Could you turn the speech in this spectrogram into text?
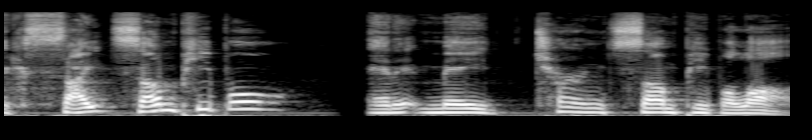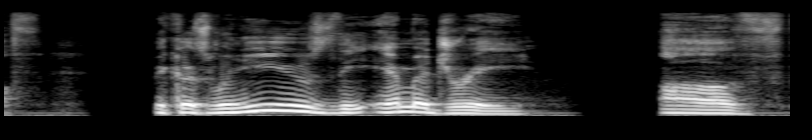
excite some people and it may turn some people off. Because when you use the imagery of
